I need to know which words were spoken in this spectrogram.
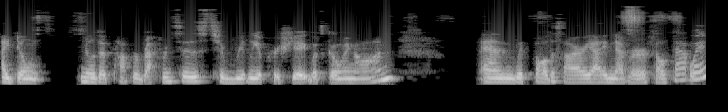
I don't know the proper references to really appreciate what's going on. And with Baldessari, I never felt that way.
